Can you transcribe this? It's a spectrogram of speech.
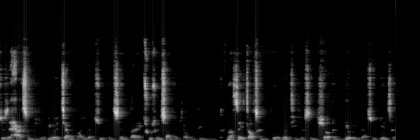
就是 hexamer，就因为这样的话，胰岛素本身在储存上会比较稳定。那这也造成一个问题，就是你需要等六个胰岛素变成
